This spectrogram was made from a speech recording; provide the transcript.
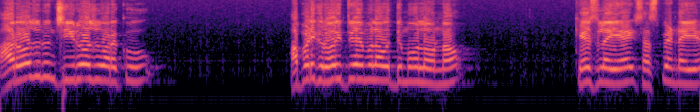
ఆ రోజు నుంచి ఈ రోజు వరకు అప్పటికి రోహిత్ వేముల ఉద్యమంలో ఉన్నాం. కేసులు అయ్యాయి సస్పెండ్ అయ్యే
